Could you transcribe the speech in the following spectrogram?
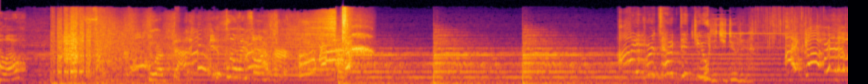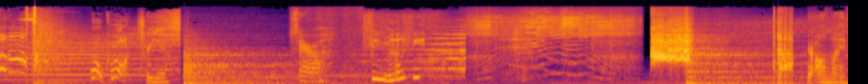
Hello? You're a bad influence on her. I protected you. What did you do to them? I got rid of them all. Whoa, come on! For you. Sara. Are you mad at me? You're all mine.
